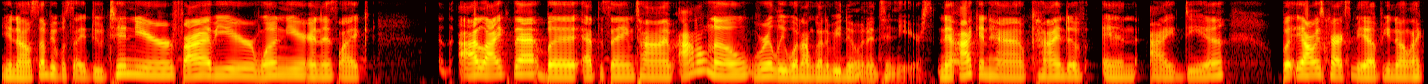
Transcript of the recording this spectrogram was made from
you know, some people say do 10 year, five year, one year. And it's like, I like that. But at the same time, I don't know really what I'm going to be doing in 10 years. Now, I can have kind of an idea. But it always cracks me up, you know, like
